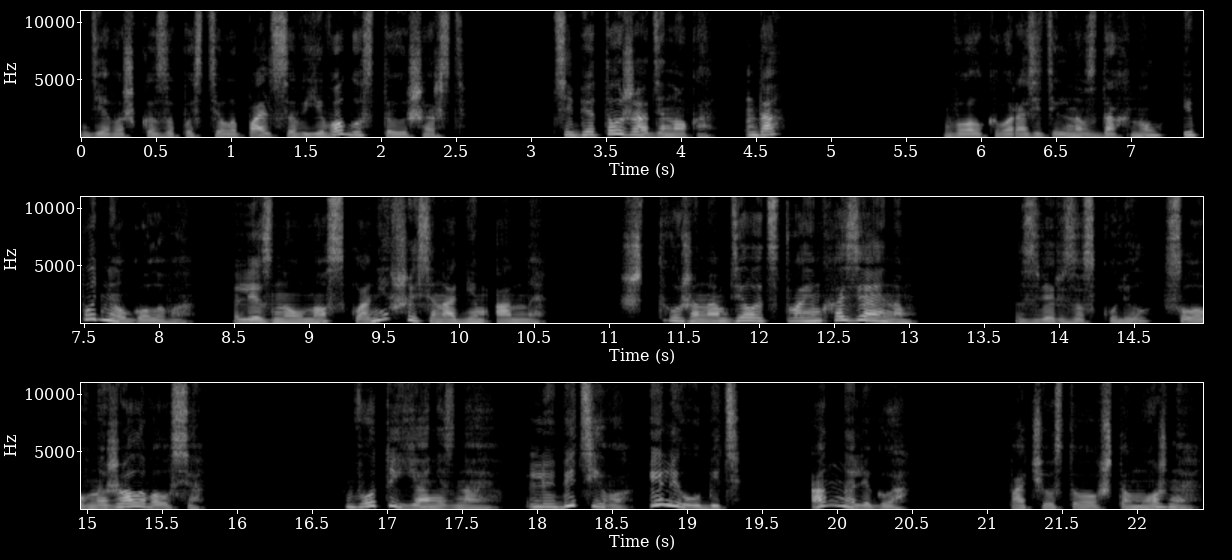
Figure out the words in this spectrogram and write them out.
Девушка запустила пальцы в его густую шерсть. «Тебе тоже одиноко, да?» Волк выразительно вздохнул и поднял голову. Лизнул нос, склонившийся над ним Анны. «Что же нам делать с твоим хозяином?» Зверь заскулил, словно жаловался. «Вот и я не знаю, любить его или убить». Анна легла. Почувствовав, что можно,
